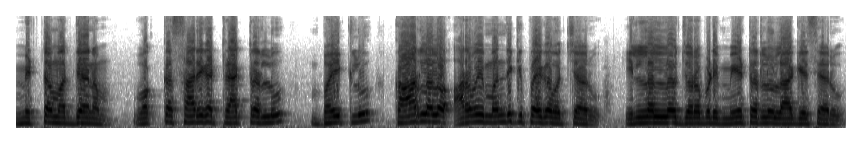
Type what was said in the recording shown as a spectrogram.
మిట్ట మధ్యాహ్నం ఒక్కసారిగా ట్రాక్టర్లు బైక్లు కార్లలో అరవై మందికి పైగా వచ్చారు. ఇళ్ళల్లో జొరబడి మీటర్లు లాగేశారు.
